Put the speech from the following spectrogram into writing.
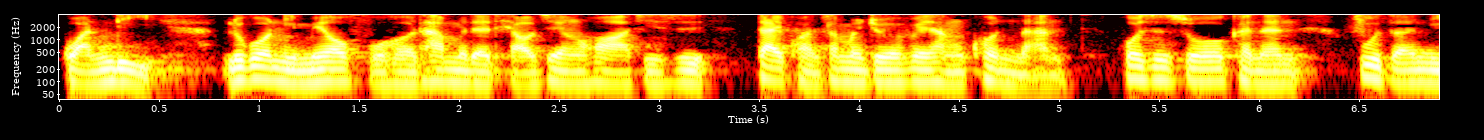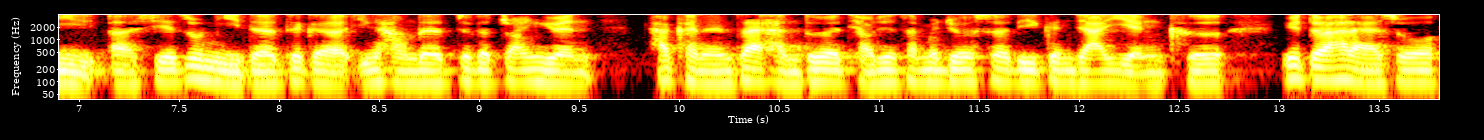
管理，如果你没有符合他们的条件的话，其实贷款上面就会非常困难，或是说可能负责你呃协助你的这个银行的这个专员，他可能在很多的条件上面就会设立更加严苛，因为对他来说，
